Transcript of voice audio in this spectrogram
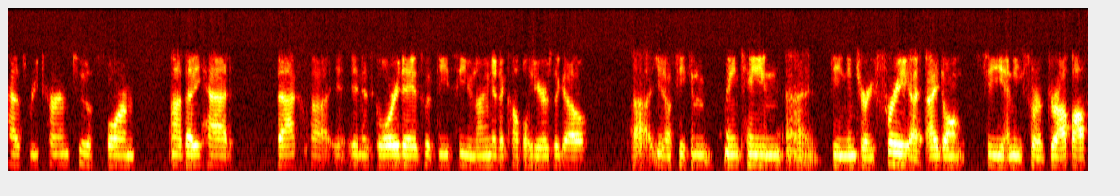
has returned to the form uh, that he had back uh, in, in his glory days with DC United a couple years ago. Uh, you know, if he can maintain uh, being injury free, I, I don't see any sort of drop off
